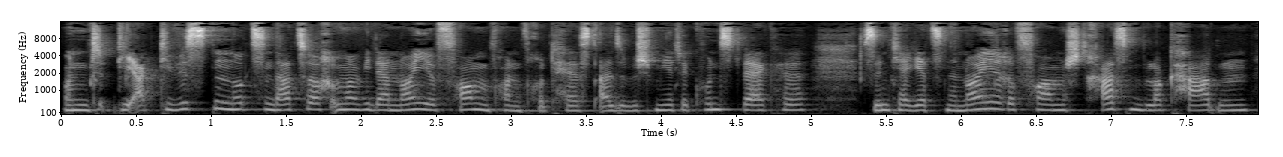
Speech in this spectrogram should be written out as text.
Und die Aktivisten nutzen dazu auch immer wieder neue Formen von Protest. Also beschmierte Kunstwerke sind ja jetzt eine neuere Form. Straßenblockaden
